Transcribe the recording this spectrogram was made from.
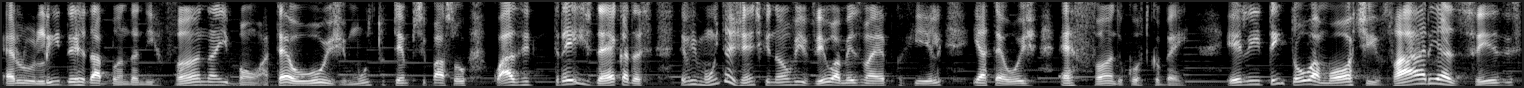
era o líder da banda Nirvana e, bom, até hoje, muito tempo se passou, quase três décadas, teve muita gente que não viveu a mesma época que ele e até hoje é fã do Kurt Cobain. Ele tentou a morte várias vezes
